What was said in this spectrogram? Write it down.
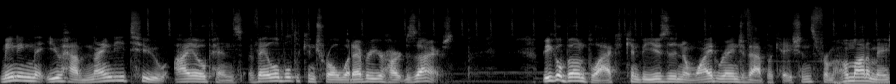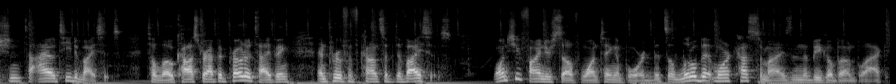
meaning that you have 92 I.O. pins available to control whatever your heart desires. BeagleBone Black can be used in a wide range of applications from home automation to IoT devices, to low-cost rapid prototyping and proof of concept devices. Once you find yourself wanting a board that's a little bit more customized than the BeagleBone Black,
